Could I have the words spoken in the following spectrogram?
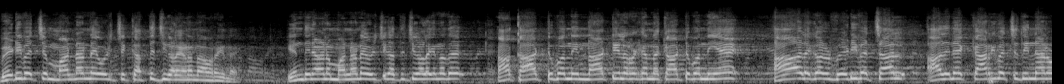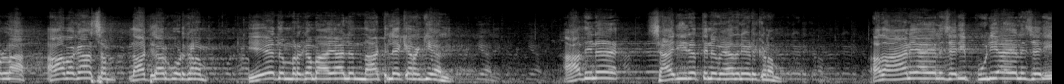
വെടിവെച്ച് മണ്ണെണ്ണ ഒഴിച്ച് കത്തിച്ച് കളയണമെന്നാ പറയുന്നത്. എന്തിനാണ് മണ്ണെണ്ണ ഒഴിച്ച് കത്തിച്ച് കളയുന്നത്? ആ കാട്ടുപന്നി നാട്ടിലിറങ്ങുന്ന കാട്ടുപന്നിയെ ആളുകൾ വെടിവെച്ചാൽ അതിനെ കറി വെച്ച് തിന്നാനുള്ള അവകാശം നാട്ടുകാർക്ക് കൊടുക്കണം. ഏത് മൃഗമായാലും നാട്ടിലേക്ക് ഇറങ്ങിയാൽ അതിന് ശരീരത്തിന് വേദന എടുക്കണം. അത് ആനയായാലും ശരി പുലിയായാലും ശരി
